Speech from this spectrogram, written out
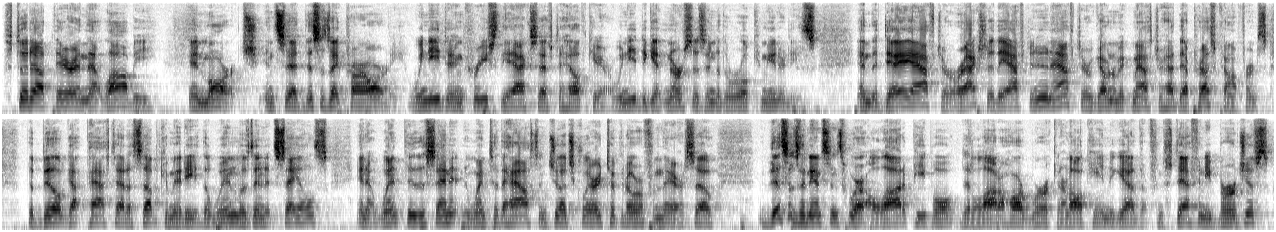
stood out there in that lobby in March and said, this is a priority. We need to increase the access to health care. We need to get nurses into the rural communities. And the day after, or actually the afternoon after Governor McMaster had that press conference, the bill got passed out of subcommittee, the wind was in its sails, and it went through the Senate and went to the House, and Judge Clary took it over from there. So this is an instance where a lot of people did a lot of hard work and it all came together. From Stephanie Burgess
